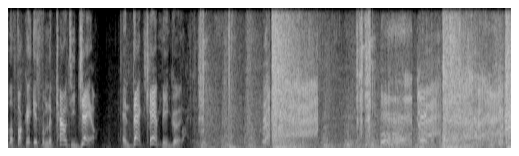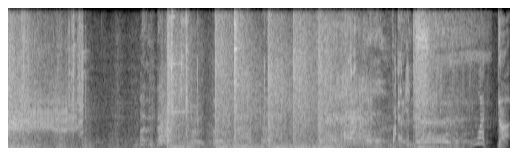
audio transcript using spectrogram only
motherfucker is from the county jail. And that can't be good. Violence. What the?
